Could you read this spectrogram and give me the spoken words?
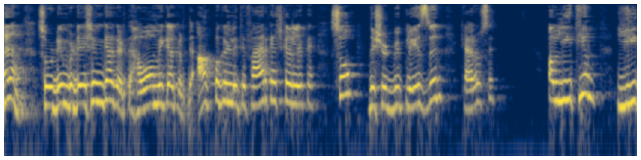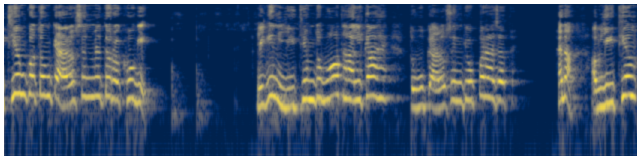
है ना? सोडियम, पोटेशियम क्या करते हैं? हवा में क्या करते हैं? आग पकड़ लेते फायर कैच कर लेते so they should be placed in kerosene अब लिथियम लिथियम को तुम कैरोसिन में तो रखोगे। लेकिन लिथियम तो बहुत हल्का है तो वो कैरोसिन के ऊपर आ जाता है। है ना? अब लिथियम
